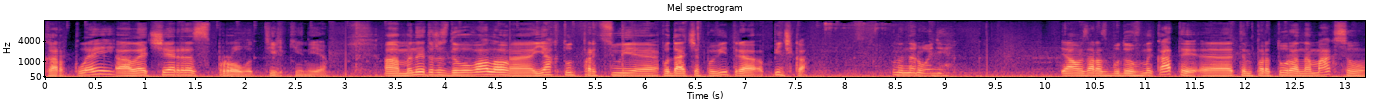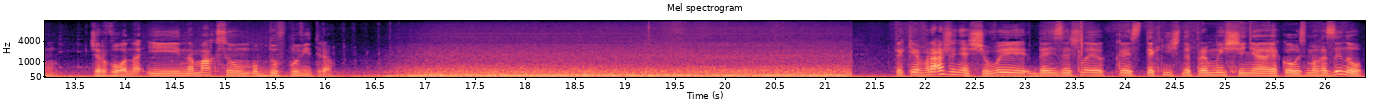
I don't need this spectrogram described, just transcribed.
CarPlay, але через провод тільки він є. А мене дуже здивувало, е, як тут працює подача повітря, пічка на народі. Я вам зараз буду вмикати. е, Температура на максимум червона і на максимум обдув повітря. Таке враження, що ви десь зайшли в якесь технічне приміщення якогось магазину,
